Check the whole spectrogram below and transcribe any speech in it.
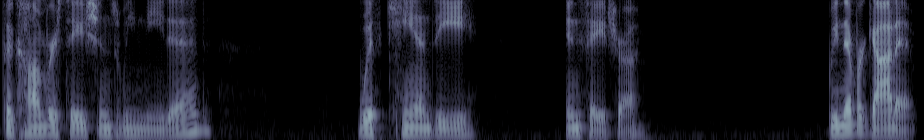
the conversations we needed with Kandi and Phaedra. We never got it.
